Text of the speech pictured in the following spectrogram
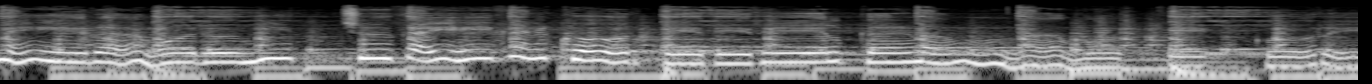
നേരമൊരുമിച്ചു കൈകൾ കോർത്തെതിരേൽക്കണം നമുക്കിക്കുറി.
